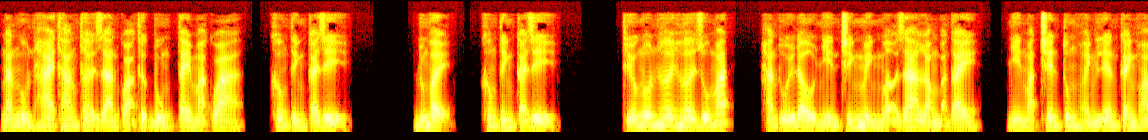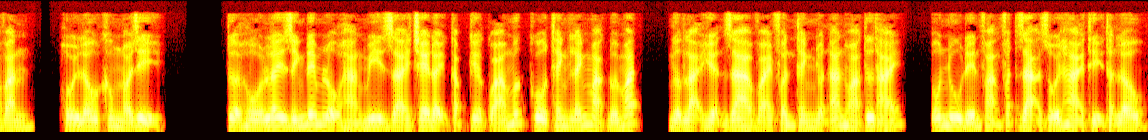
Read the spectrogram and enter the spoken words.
ngắn ngủn 2 tháng thời gian quả thực búng tay mà qua, không tính cái gì. Đúng vậy, không tính cái gì. Thiếu ngôn hơi hơi du mắt, hắn túi đầu nhìn chính mình mở ra lòng bàn tay, nhìn mặt trên tung hoành liền cảnh hoa văn, hồi lâu không nói gì. Tựa hồ lây dính đêm lộ hàng mi dài che đậy cặp kia quá mức cô thanh lánh mạc đôi mắt, ngược lại hiện ra vài phần thanh nhuận an hòa tư thái, ôn nhu đến phảng phất giả dối hải thị thật lâu.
